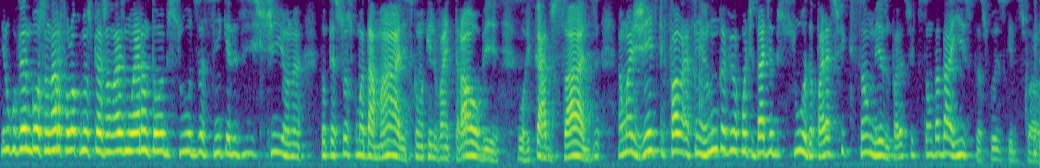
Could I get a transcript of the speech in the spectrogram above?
E no governo Bolsonaro falou que meus personagens não eram tão absurdos assim, que eles existiam, né? Então, pessoas como a Damares, como aquele Weintraub, o Ricardo Salles, é uma gente que fala, assim, eu nunca vi uma quantidade absurda, parece ficção mesmo, parece ficção dadaísta as coisas que eles falam.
